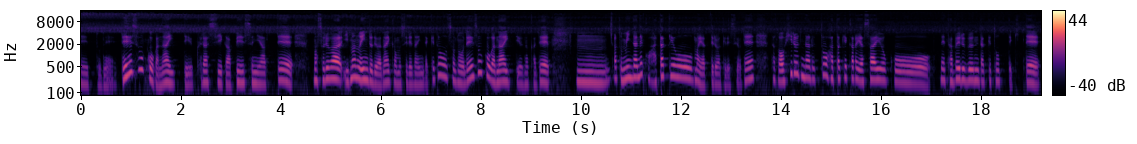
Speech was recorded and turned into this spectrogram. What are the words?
えー、っとね冷蔵庫がないっていう暮らしがベースにあって、まあ、それは今のインドではないかもしれないんだけどその冷蔵庫がないっていう中でうんあとみんなねこう畑を、まあ、やってるわけですよね。だからお昼になると畑から野菜をこう、ね、食べる分だけ取ってきて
